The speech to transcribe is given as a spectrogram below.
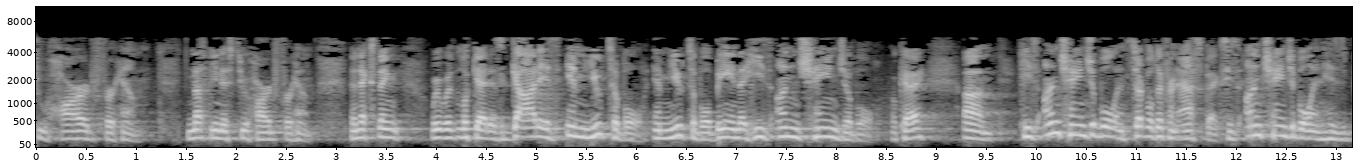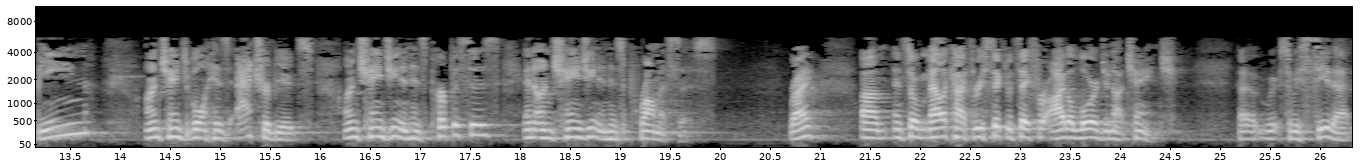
too hard for Him. Nothing is too hard for him. The next thing we would look at is God is immutable. Immutable, being that he's unchangeable. Okay? Um, he's unchangeable in several different aspects. He's unchangeable in his being, unchangeable in his attributes, unchanging in his purposes, and unchanging in his promises. Right? Um, and so Malachi 3:6 would say, For I, the Lord, do not change. Uh, so we see that.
